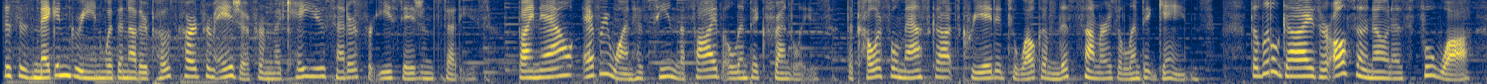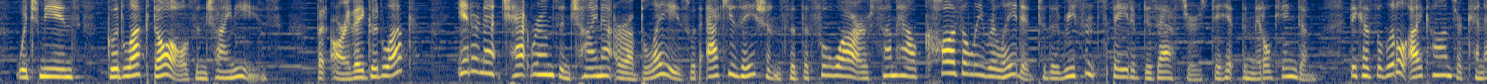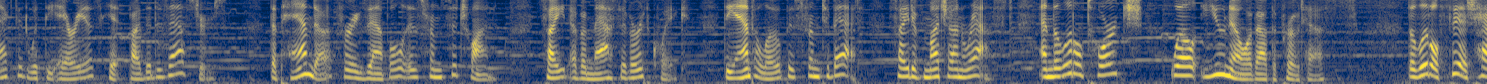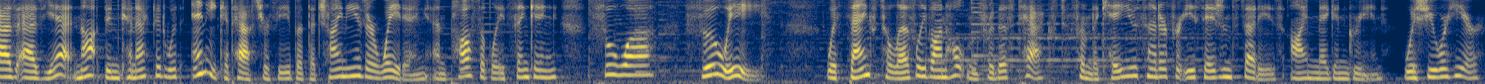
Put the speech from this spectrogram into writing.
This is Megan Green with another postcard from Asia from the KU Center for East Asian Studies. By now, everyone has seen the five Olympic friendlies, the colorful mascots created to welcome this summer's Olympic Games. The little guys are also known as Fuwa, which means good luck dolls in Chinese. But are they good luck? Internet chat rooms in China are ablaze with accusations that the Fuwa are somehow causally related to the recent spate of disasters to hit the Middle Kingdom, because the little icons are connected with the areas hit by the disasters. The panda, for example, is from Sichuan, site of a massive earthquake. The antelope is from Tibet, site of much unrest. And the little torch, well, you know about the protests. The little fish has as yet not been connected with any catastrophe, but the Chinese are waiting and possibly thinking, Fuwa, Fooey. With thanks to Leslie Von Holten for this text from the KU Center for East Asian Studies, I'm Megan Green. Wish you were here.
